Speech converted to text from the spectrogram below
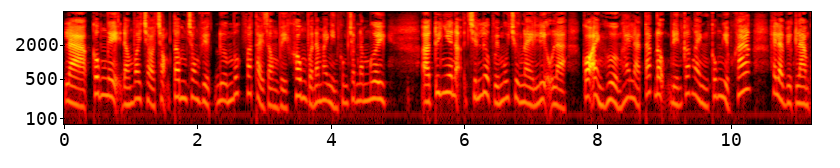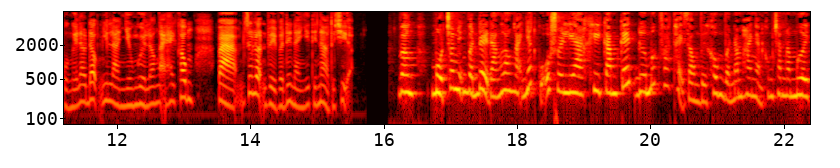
là công nghệ đóng vai trò trọng tâm trong việc đưa mức phát thải dòng về không vào năm 2050. À, tuy nhiên chiến lược với môi trường này liệu là có ảnh hưởng hay là tác động đến các ngành công nghiệp khác hay là việc làm của người lao động như là nhiều người lo ngại hay không và dư luận về vấn đề này như thế nào thưa chị ạ? Vâng, một trong những vấn đề đáng lo ngại nhất của Australia khi cam kết đưa mức phát thải dòng về không vào năm 2050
